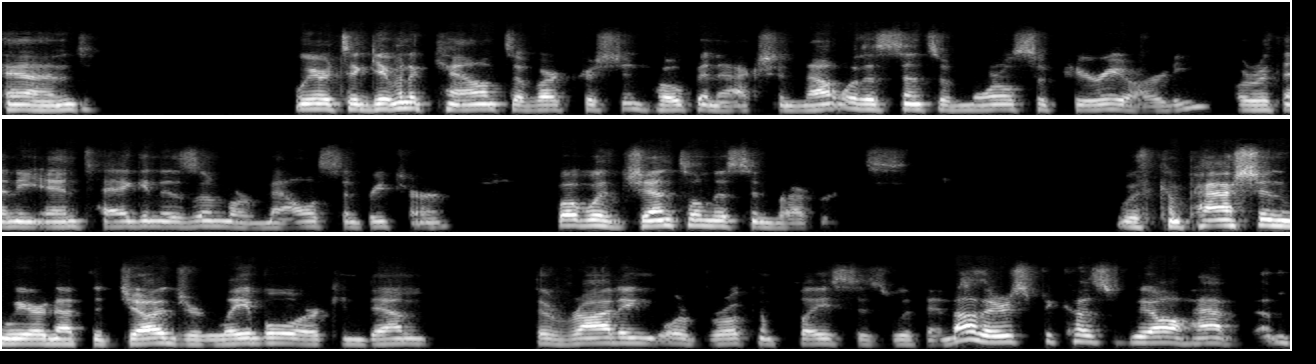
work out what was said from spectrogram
And we are to give an account of our Christian hope in action, not with a sense of moral superiority or with any antagonism or malice in return, but with gentleness and reverence. With compassion, we are not to judge or label or condemn the rotting or broken places within others because we all have them.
